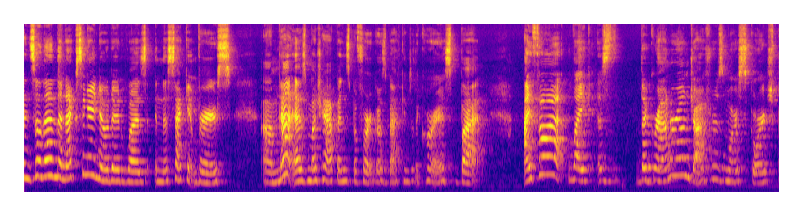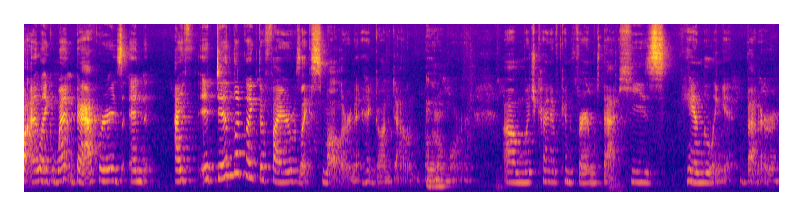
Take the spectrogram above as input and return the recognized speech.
And so then the next thing I noted was in the second verse, um, not as much happens before it goes back into the chorus, but I thought like as the ground around Josh was more scorched, but I like went backwards and I it did look like the fire was like smaller and it had gone down a little Mhm. more, um, which kind of confirmed that he's handling it better.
